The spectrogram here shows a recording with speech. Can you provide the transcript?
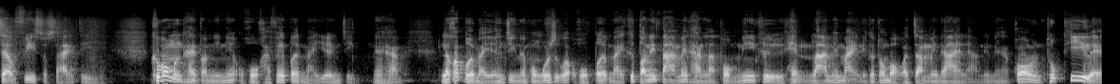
selfie society คือว่าเมืองไทยตอนนี้เนี่ยโอ้โหคาเฟ่เปิดใหม่เยอะจริงๆนะครับแล้วก็เปิดใหม่เยอะจริงๆนะผมรู้สึกว่าโอ้โหเปิดใหม่คือตอนนี้ตามไม่ทันละผมนี่คือเห็นร้านใหม่ๆนี่ก็ต้องบอกว่าจำไม่ได้แล้วนี่นะครับเพราะทุกที่เลย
